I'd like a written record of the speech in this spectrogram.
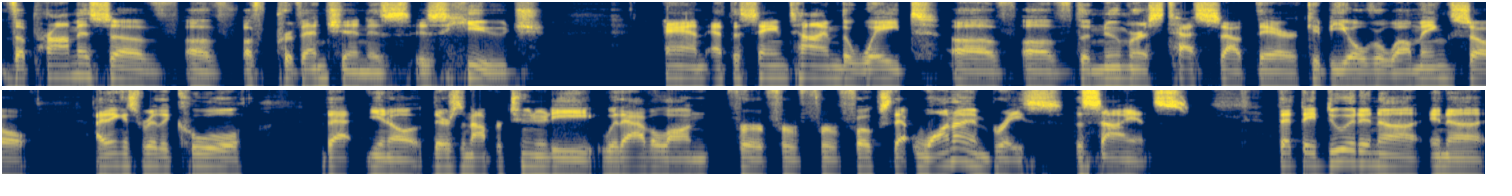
the promise of of of prevention is is huge, and at the same time, the weight of of the numerous tests out there could be overwhelming. So I think it's really cool that you know there's an opportunity with Avalon for for for folks that want to embrace the science, that they do it in a in a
